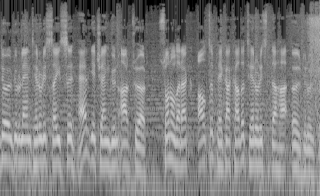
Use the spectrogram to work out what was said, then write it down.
Bölgede öldürülen terörist sayısı her geçen gün artıyor. Son olarak 6 PKK'lı terörist daha öldürüldü.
